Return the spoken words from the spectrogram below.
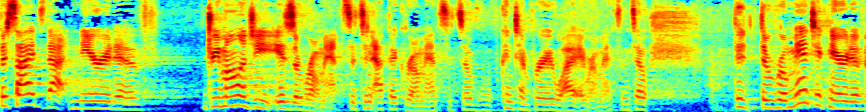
besides that narrative, Dreamology is a romance. It's an epic romance. It's a contemporary YA romance. And so, the, the romantic narrative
